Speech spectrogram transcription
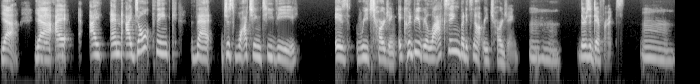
Yeah. Yeah i i and i don't think that just watching tv is recharging. It could be relaxing but it's not recharging. Mm-hmm. there's a difference. Mm.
